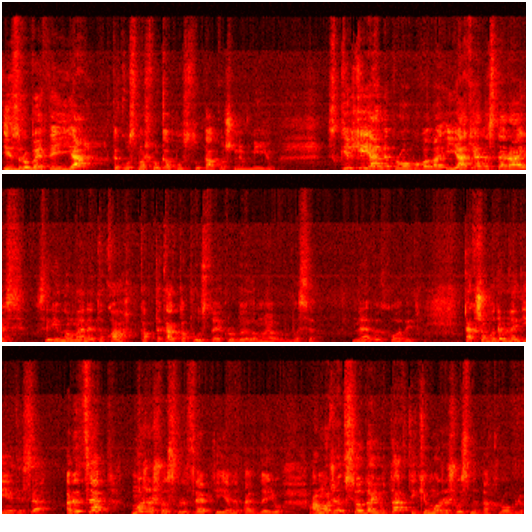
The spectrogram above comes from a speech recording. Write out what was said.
І зробити я таку смачну капусту також не вмію. Скільки я не пробувала і як я не стараюсь, все рівно в мене така, така капуста, як робила моя бабуся, не виходить. Так що будемо надіятися, рецепт, може щось в рецепті я не так даю, а може все даю так, тільки може щось не так роблю.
